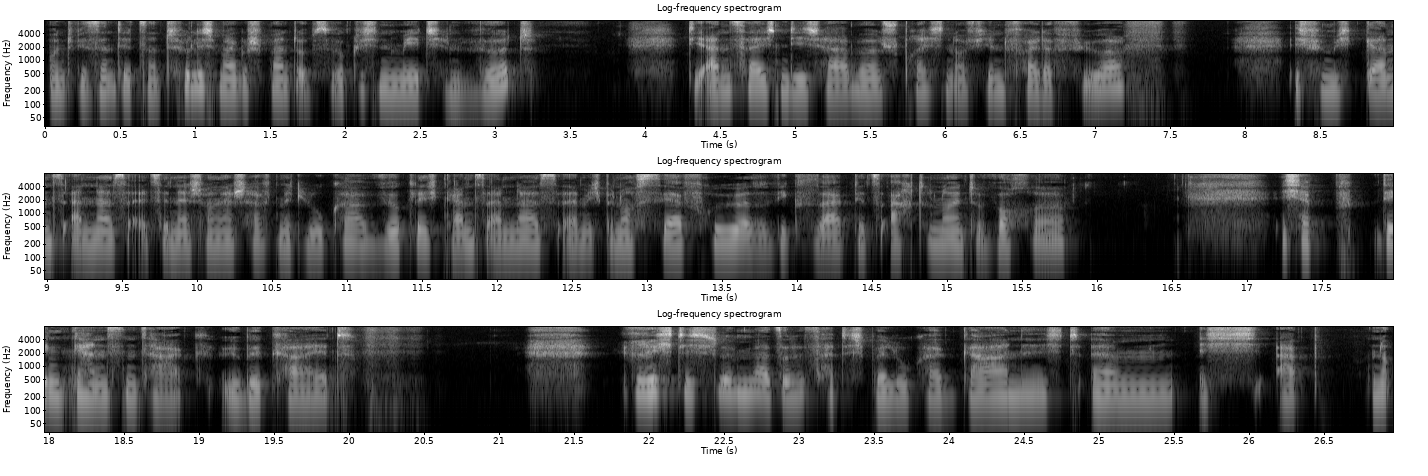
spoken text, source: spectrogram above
und wir sind jetzt natürlich mal gespannt, ob es wirklich ein Mädchen wird. Die Anzeichen, die ich habe, sprechen auf jeden Fall dafür. Ich fühle mich ganz anders als in der Schwangerschaft mit Luca, wirklich ganz anders. Ähm, ich bin noch sehr früh, also wie gesagt, jetzt achte, neunte Woche. Ich habe den ganzen Tag Übelkeit. Richtig schlimm, also das hatte ich bei Luca gar nicht. Ähm, ich habe eine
